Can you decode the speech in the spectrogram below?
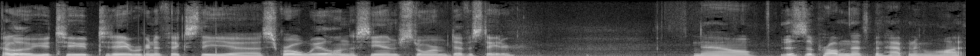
Hello YouTube, today we're going to fix the uh, scroll wheel on the CM Storm Devastator. Now, this is a problem that's been happening a lot.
